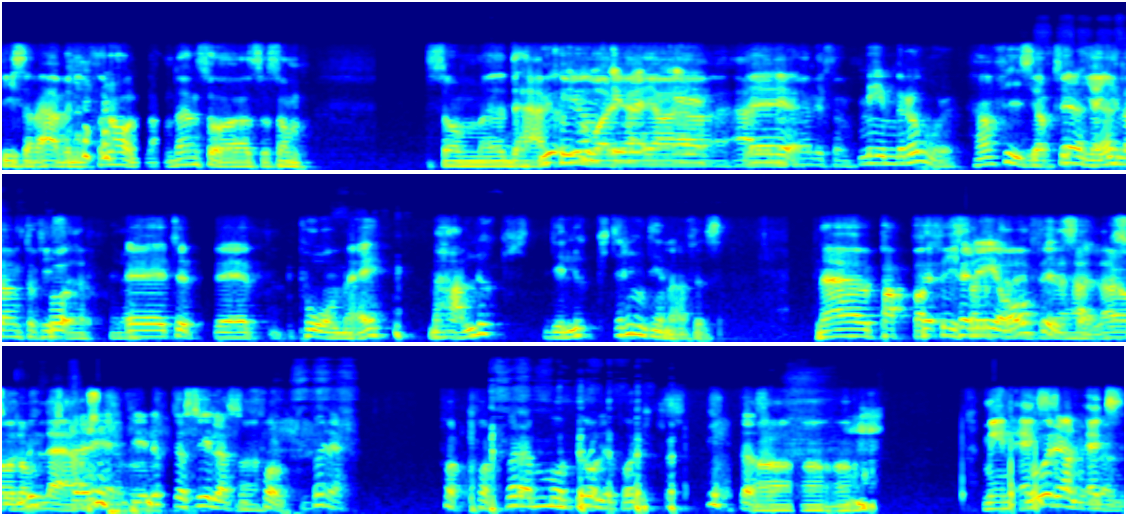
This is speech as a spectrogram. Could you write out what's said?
fisar även i förhållanden så, alltså som... Som eh, det här sjuåriga men, jag eh, är eh, är liksom... Min bror, han fiser Jag, också jag tiden. gillar inte att på, fisa. eh, typ eh, på mig. Men han luk det luktar ingenting när han fiser. Nej, pappas För, fisar för när jag inte fiser heller. så Och de luktar det, det luktar så illa så Ja. folk börjar... Folk, folk börjar må dåligt på riktigt alltså. Ja, ja. Min ex, ex,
